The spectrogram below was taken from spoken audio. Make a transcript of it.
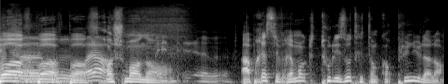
bof, euh, bof, bon, bof. voilà. Franchement, non. Euh, Après, c'est vraiment que tous les autres étaient encore plus nuls alors.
